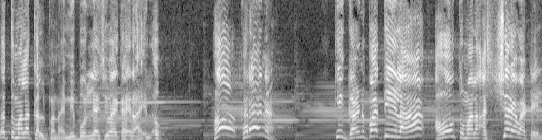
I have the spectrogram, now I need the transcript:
तर तुम्हाला कल्पना आहे. मी बोलल्याशिवाय काही राहिलो. हो खरं आहे ना? की गणपतीला अहो तुम्हाला आश्चर्य वाटेल.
